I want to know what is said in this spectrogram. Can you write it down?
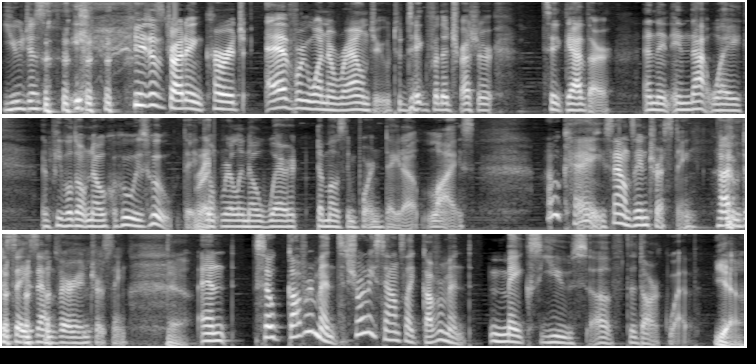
you just you just try to encourage everyone around you to dig for the treasure together. And then in that way, and people don't know who is who. They Right. don't really know where the most important data lies. Okay, sounds interesting. I have to say, sounds very interesting. Yeah. And so, government surely sounds like government makes use of the dark web. Yeah,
